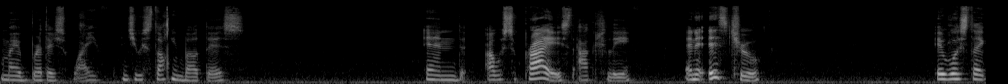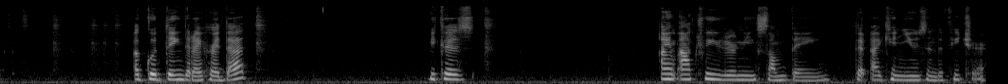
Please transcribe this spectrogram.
my brother's wife, and she was talking about this. And I was surprised, actually. And it is true it was like a good thing that I heard that because I'm actually learning something that I can use in the future.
